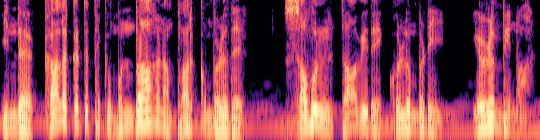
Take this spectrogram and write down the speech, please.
இந்த காலகட்டத்துக்கு முன்பாக நாம் பார்க்கும் பொழுது சவுல் தாவிதை கொல்லும்படி எழும்பினான்.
